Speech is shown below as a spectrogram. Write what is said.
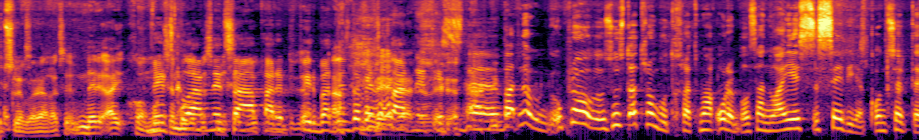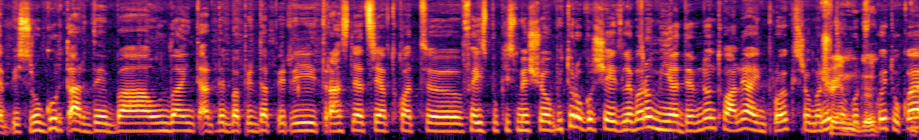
იცვლება რაღაცა მე აი ხო მოცემულობის მისაღებთ აფარებ პირბადეს და ვერკლარნეტის ბატონო უფრო ზუსტად რომ უთხრათ მაყურებელს ანუ აი ეს სერია კონცერტების როგორ ტარდება ონლაინ ტარდება პირდაპირ ტრანსლაცია ვთქვათ Facebook-ის მეშვეობით თუ როგორ შეიძლება რომ მიადევნონ თვალე აი იმ პროექტს რომელიც როგორც ვთქვით უკვე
